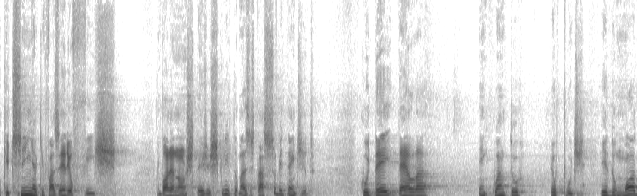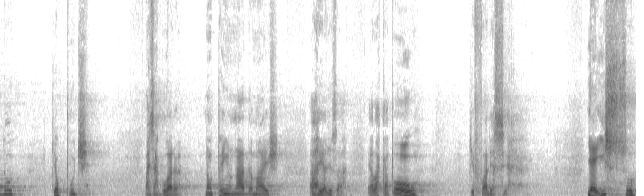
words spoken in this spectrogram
O que tinha que fazer eu fiz. Embora não esteja escrito, mas está subentendido. cuidei dela enquanto eu pude e do modo que eu pude. Mas agora não tenho nada mais a realizar. Ela acabou de falecer. E é isso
